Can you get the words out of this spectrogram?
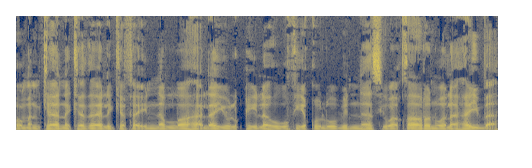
ومن كان كذلك فإن الله لا يلقي له في قلوب الناس وقارا ولا هيبة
